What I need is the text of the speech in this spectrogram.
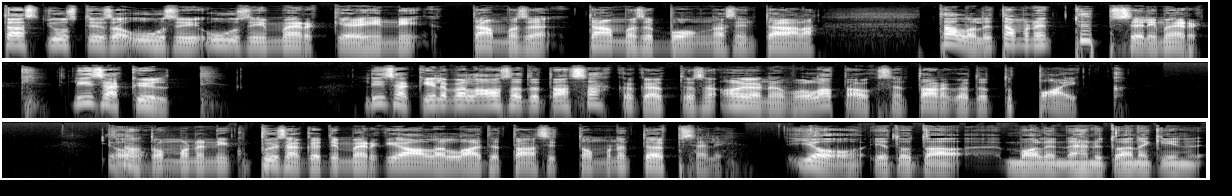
tästä justiinsa uusiin, uusiin merkkeihin, niin tämmöisen, tämmöisen bongasin täällä. Täällä oli tämmöinen typselimerkki, lisäkyltti. Lisäkilvellä osoitetaan sähkökäyttöisen ajoneuvon lataukseen tarkoitettu paikka. Se on tommonen niin pysäköintimerkin alle laitetaan sitten tommonen töpseli. Joo, ja tota, mä olen nähnyt ainakin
